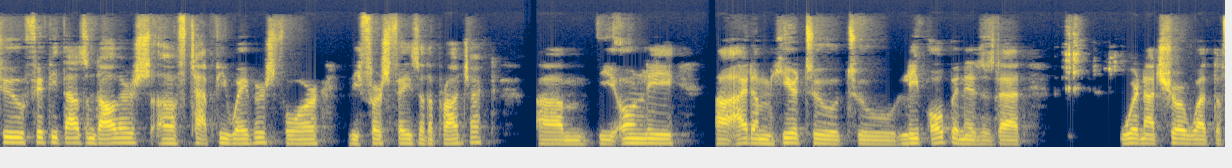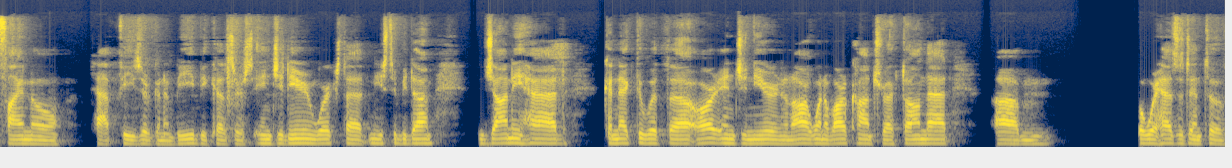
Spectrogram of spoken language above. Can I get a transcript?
to $50,000 of tap fee waivers for the first phase of the project. Um, The only uh, item here to, to leave open is, is that we're not sure what the final tap fees are going to be because there's engineering works that needs to be done. Johnny had connected with uh, our engineer and our, one of our contract on that. um, But we're hesitant of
